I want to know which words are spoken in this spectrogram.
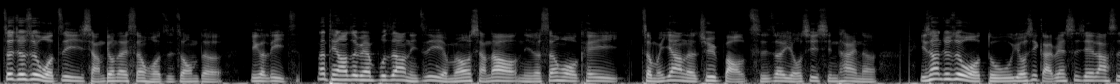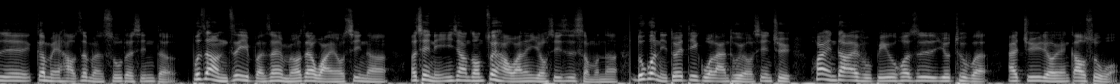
这就是我自己想用在生活之中的一个例子。那听到这边，不知道你自己有没有想到你的生活可以怎么样的去保持着游戏心态呢？以上就是我读《游戏改变世界，让世界更美好》这本书的心得。不知道你自己本身有没有在玩游戏呢？而且你印象中最好玩的游戏是什么呢？如果你对帝国蓝图有兴趣，欢迎到 FB 或是 YouTube、IG 留言告诉我。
